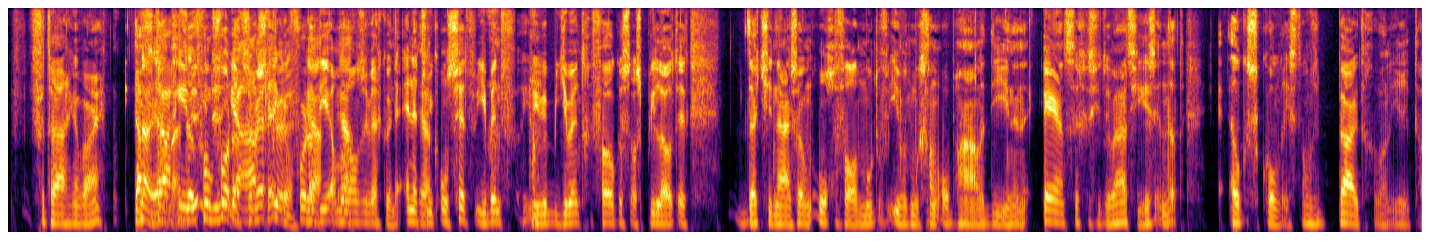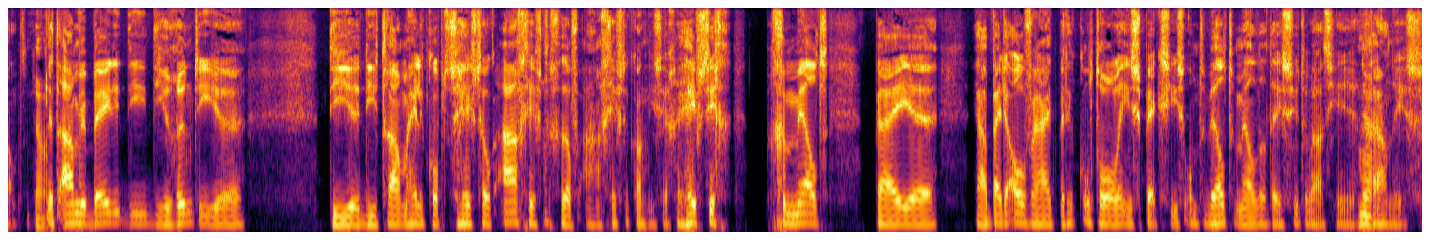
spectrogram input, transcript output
vertragingen waar? Ja, dat- in de- voordat ja, ze weg zeker, kunnen. voordat Ja, die ja. ambulances weg kunnen. En natuurlijk ontzettend, je bent, je, je bent gefocust als piloot... eh, dat je naar zo'n ongeval moet of iemand moet gaan ophalen... die in een ernstige situatie is. En dat elke seconde is dan buitengewoon irritant. Het ANWB, die, die, runt die... eh, die, eh, die traumahelikopters heeft ook aangifte, of aangifte kan ik niet zeggen... heeft zich gemeld bij, eh, ja, bij de overheid, bij de controleinspecties... om te wel te melden dat deze situatie eh, Ja. gaande is.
